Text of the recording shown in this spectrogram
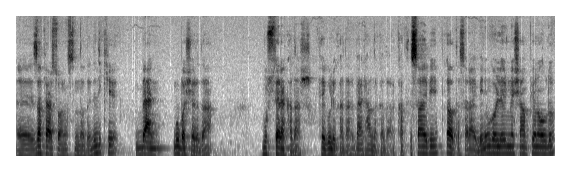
e, zafer sonrasında da dedi ki ben bu başarıda Mustera kadar, Feguli kadar, Belhanda kadar katkı sahibiyim. Galatasaray benim gollerimle şampiyon oldu.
